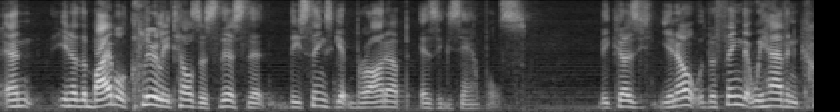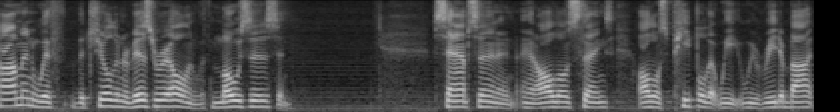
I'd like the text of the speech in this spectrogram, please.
And, you know, the Bible clearly tells us this that these things get brought up as examples. Because, you know, the thing that we have in common with the children of Israel and with Moses and Samson and, and all those things, all those people that we, we read about,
